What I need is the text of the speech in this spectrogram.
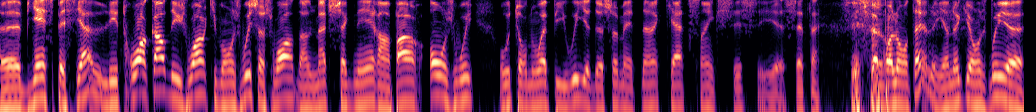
euh, bien spéciale. Les trois quarts des joueurs qui vont jouer ce soir dans le match Saguenay-Rempart ont joué au tournoi Puis oui. Il y a de ça maintenant 4, 5, 6 et 7 ans. Ça fait pas longtemps. Il y en a qui ont joué euh,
